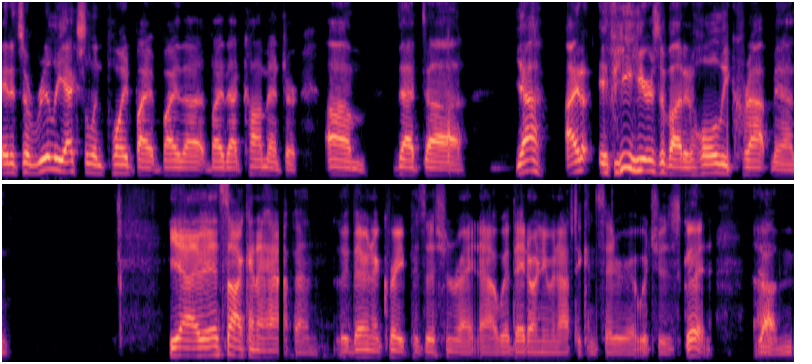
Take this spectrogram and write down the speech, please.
and it's a really excellent point by by the by that commenter. Um, that uh, yeah, I if he hears about it, holy crap, man yeah, it's not going to happen. They're in a great position right now where they don't even have to consider it, which is good. Yeah. Um,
